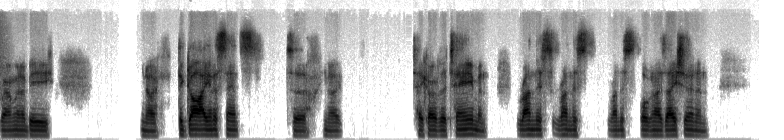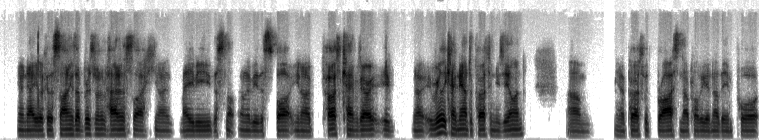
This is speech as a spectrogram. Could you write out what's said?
where I'm going to be, you know, the guy in a sense to you know take over the team and run this run this run this organization. And you know now you look at the signings that Brisbane have had and it's like you know maybe that's not going to be the spot. You know Perth came very it, you know it really came down to Perth in New Zealand. Um you know Perth with Bryce and they'll probably get another import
